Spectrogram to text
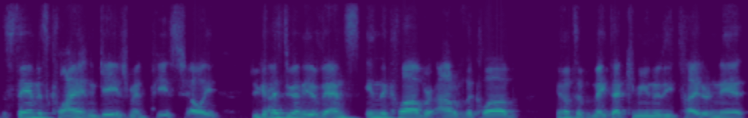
the stay in this client engagement piece, Shelley, do you guys do any events in the club or out of the club, you know, to make that community tighter knit?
